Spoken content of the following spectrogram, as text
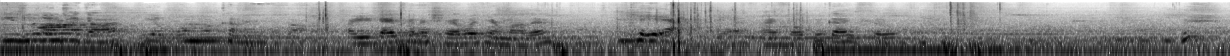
these are the ones we got. We have one more coming. Are you guys gonna share with your mother? Yeah. I hope you guys do.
